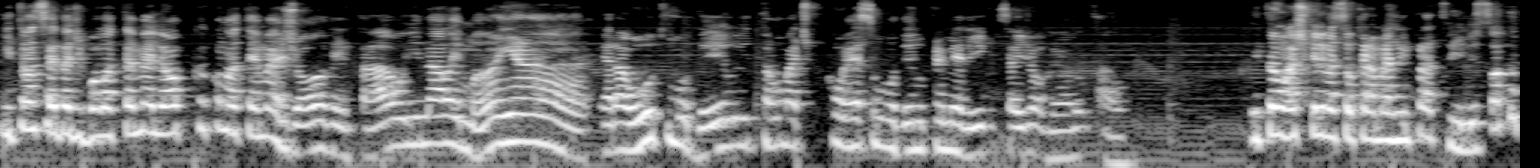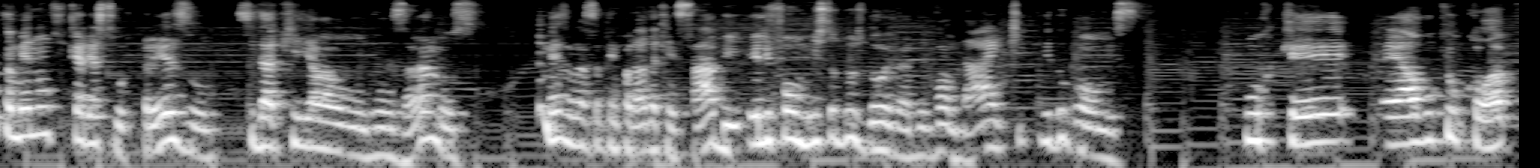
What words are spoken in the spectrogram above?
então a saída de bola até melhor porque quando até é mais jovem e tal, e na Alemanha era outro modelo, então o Matip conhece o modelo Premier League de sair jogando e tal. Então acho que ele vai ser o cara mais limpo pra trilha. Só que eu também não ficaria surpreso se daqui a alguns anos, mesmo nessa temporada, quem sabe, ele for um misto dos dois, né? Do Van Dijk e do Gomes porque é algo que o Klopp,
